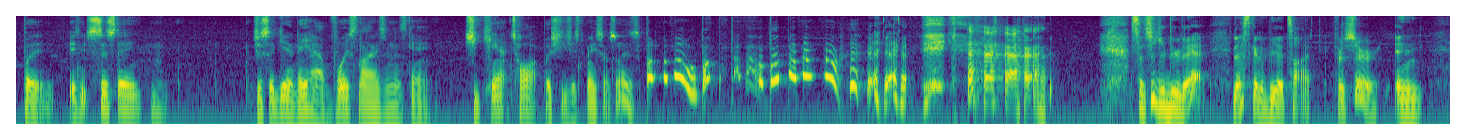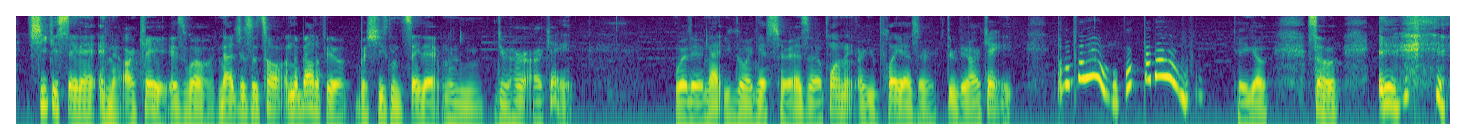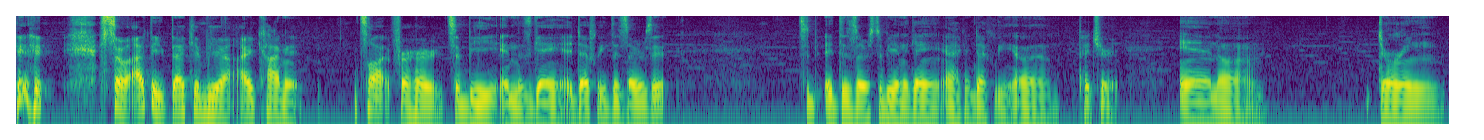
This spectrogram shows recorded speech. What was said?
But it, since they, just again, they have voice lines in this game. She can't talk, but she just makes those noises. so she can do that. That's gonna be a taunt for sure. And she can say that in the arcade as well. Not just a taunt on the battlefield, but she can say that when you do her arcade whether or not you go against her as an opponent or you play as her through the arcade. There you go. So, so I think that can be an iconic taunt for her to be in this game. It definitely deserves it. it deserves to be in the game, and I can definitely uh, picture it. And um, during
